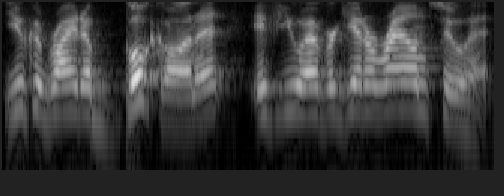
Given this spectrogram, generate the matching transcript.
you could write a book on it if you ever get around to it.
